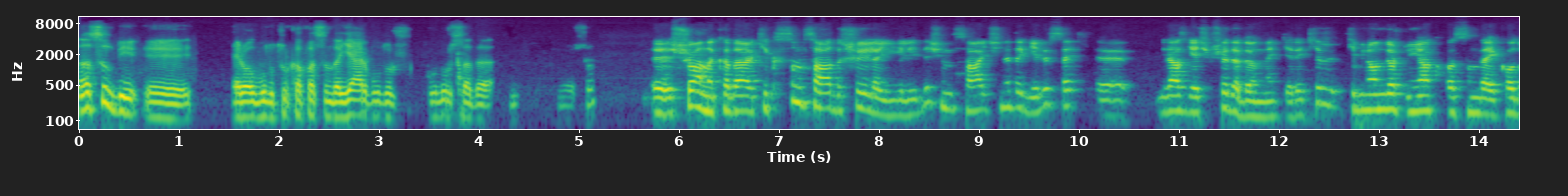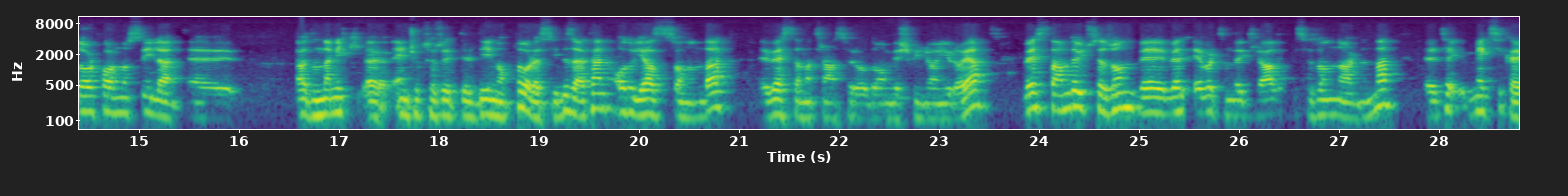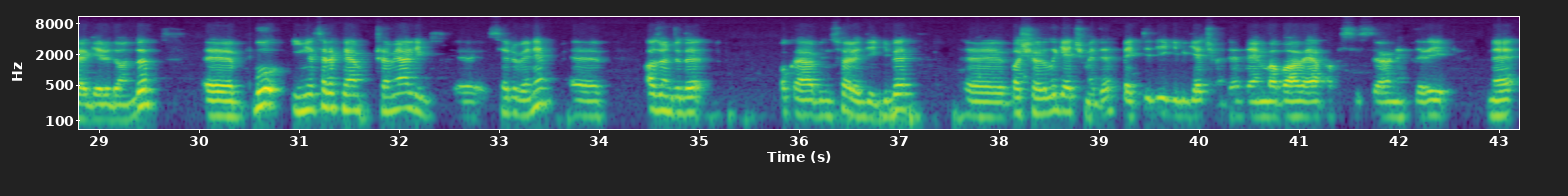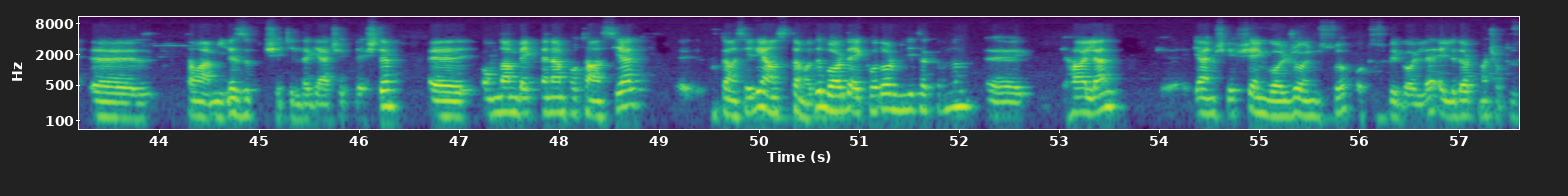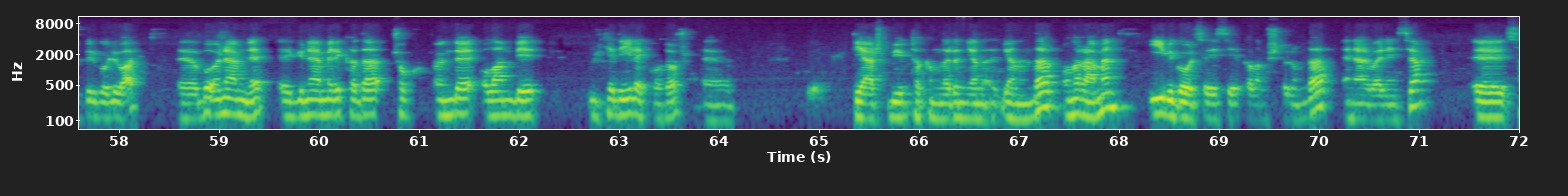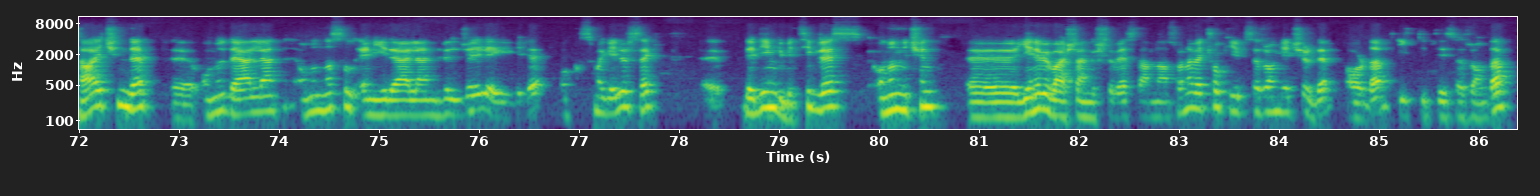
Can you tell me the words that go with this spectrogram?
Nasıl bir e, Erol Bulut'un kafasında yer bulur, bulursa da düşünüyorsun? E, şu ana kadarki kısım sağ dışıyla ilgiliydi. Şimdi sağ içine de gelirsek e, biraz geçmişe de dönmek gerekir. 2014 Dünya Kupası'nda Ekvador formasıyla e, adından ilk e, en çok söz ettirdiği nokta orasıydı. Zaten o yaz sonunda e, West Ham'a transfer oldu 15 milyon euroya. West Ham'da 3 sezon ve, ve Everton'da kiralık bir sezonun ardından e, Meksika'ya geri döndü. E, bu İngiltere Premier Lig e, serüveni e, az önce de Okay abinin söylediği gibi e, başarılı geçmedi. Beklediği gibi geçmedi. Dembaba veya Papisis'le örneklerine e, tamamıyla zıt bir şekilde gerçekleşti. E, ondan beklenen potansiyel e, potansiyeli yansıtamadı. Bu arada Ekvador milli takımının e, halen gelmiş geçmiş en golcü oyuncusu 31 golle. 54 maç 31 golü var. E, bu önemli. E, Güney Amerika'da çok önde olan bir ülke değil Ekvador. E, diğer büyük takımların yan, yanında. Ona rağmen iyi bir gol sayısı yakalamış durumda Ener Valencia. E, saha içinde e, onu değerlen onun nasıl en iyi değerlendirileceğiyle ilgili o kısma gelirsek e, dediğim gibi Tigres onun için e, yeni bir başlangıçtı West Ham'dan sonra ve çok iyi bir sezon geçirdi orada ilk gittiği sezonda.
